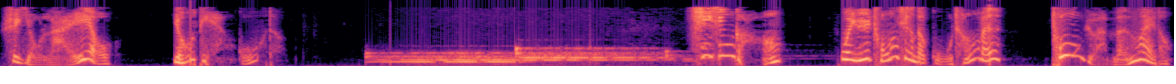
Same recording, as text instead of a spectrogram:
是有来由、有典故的。七星岗位于重庆的古城门通远门外头。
